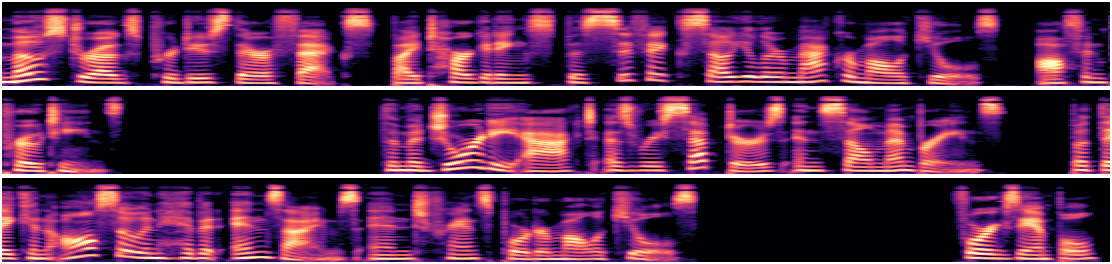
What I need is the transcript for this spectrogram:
Most drugs produce their effects by targeting specific cellular macromolecules, often proteins. The majority act as receptors in cell membranes, but they can also inhibit enzymes and transporter molecules. For example,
